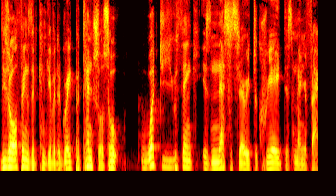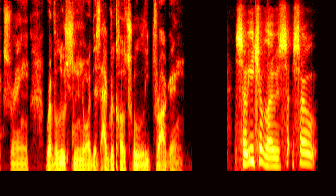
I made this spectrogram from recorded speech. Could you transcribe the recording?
These are all things that can give it a great potential. So, what do you think is necessary to create this manufacturing revolution or this agricultural leapfrogging? So, each of those. So,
